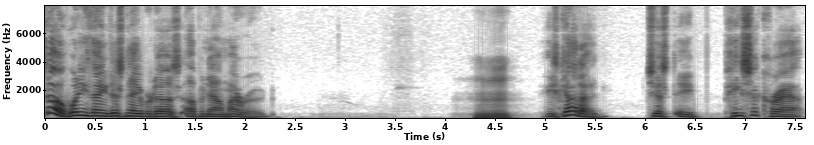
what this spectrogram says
So, what do you think this neighbor does up and down my road? Mm-hmm. He's got a just a piece of crap.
